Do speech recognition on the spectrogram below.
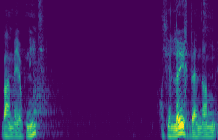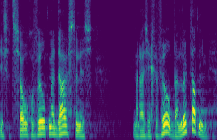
waarmee ook niet? Als je leeg bent, dan is het zo gevuld met duisternis. Maar als je gevuld bent, lukt dat niet meer.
